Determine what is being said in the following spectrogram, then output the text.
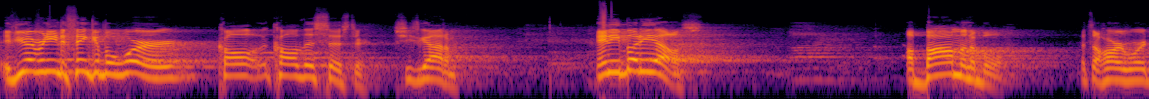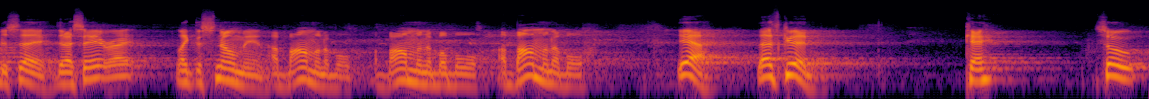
if you ever need to think of a word, call, call this sister. She's got them. Anybody else? Abominable. That's a hard word to say. Did I say it right? Like the snowman. Abominable. Abominable. Abominable. Yeah, that's good. Okay? So,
